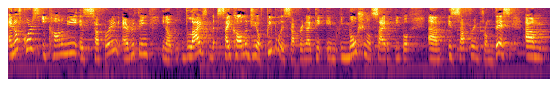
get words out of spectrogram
and of course economy is suffering. Everything you know the life psychology of people is suffering. Like the emotional side of people um, is suffering from this. Um,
